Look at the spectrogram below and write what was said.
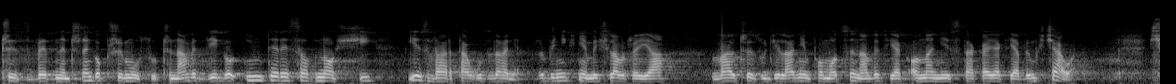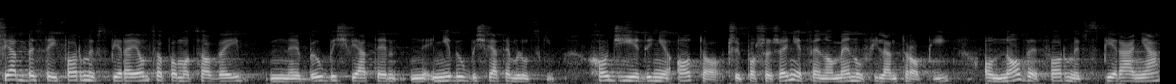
czy z wewnętrznego przymusu, czy nawet z jego interesowności, jest warta uznania. Żeby nikt nie myślał, że ja walczę z udzielaniem pomocy, nawet jak ona nie jest taka, jak ja bym chciała. Świat bez tej formy wspierająco-pomocowej mm, byłby światem, nie byłby światem ludzkim. Chodzi jedynie o to, czy poszerzenie fenomenu filantropii o nowe formy wspierania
